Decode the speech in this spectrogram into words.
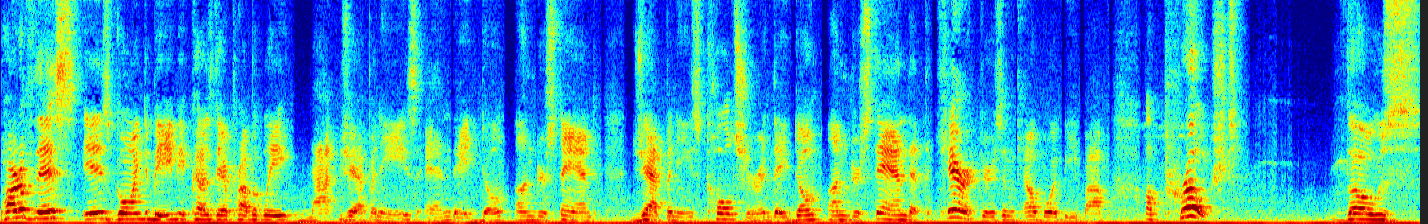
part of this is going to be because they're probably not Japanese and they don't understand Japanese culture and they don't understand that the characters in Cowboy Bebop approached those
